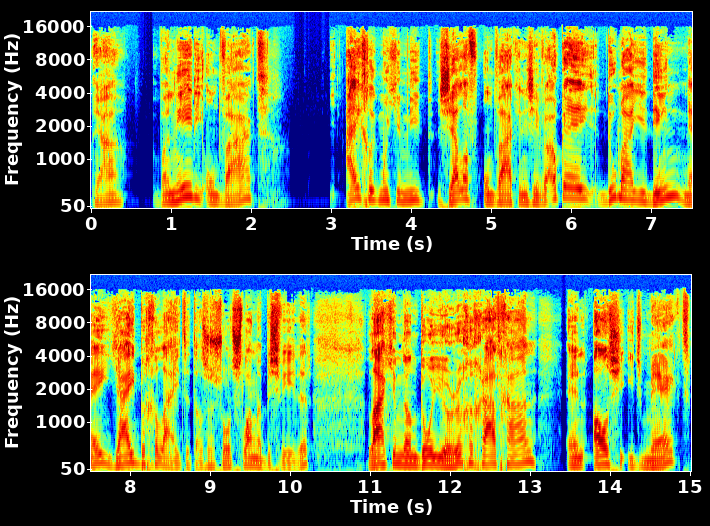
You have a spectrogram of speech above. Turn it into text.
ja, wanneer die ontwaakt, eigenlijk moet je hem niet zelf ontwaken in de zin van, oké, doe maar je ding. Nee, jij begeleidt het als een soort slangenbesweerder. Laat je hem dan door je ruggengraat gaan. En als je iets merkt,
